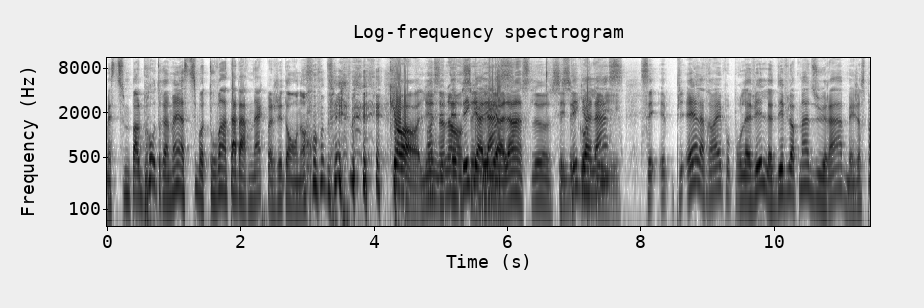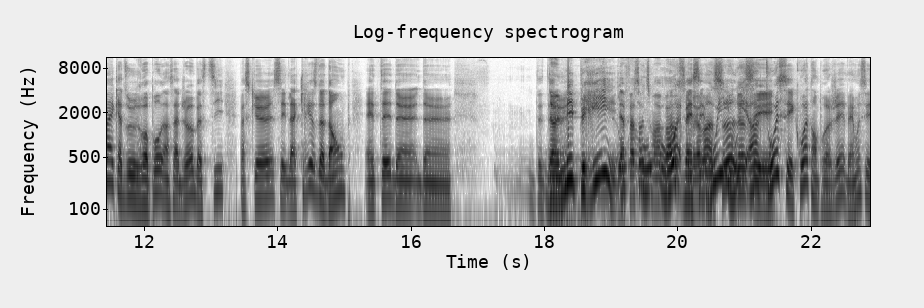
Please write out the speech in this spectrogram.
mais si tu me parles pas autrement, que tu m'as trouvé en tabarnak parce que j'ai ton nom? Caroline, Ah, non, c'était non, c'est dégueulasse. là. C'est dégueulasse. C'est euh, puis elle, elle travaille pour, pour la ville, le développement durable. Ben j'espère qu'elle durera pas dans sa job, parce que c'est de la crise de dompe. Elle était d'un d'un mépris, la façon que tu m'en parles, Ouais, c'est ben, vraiment oui, ça, oui, là, ah, toi, c'est quoi ton projet? Ben moi, c'est.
